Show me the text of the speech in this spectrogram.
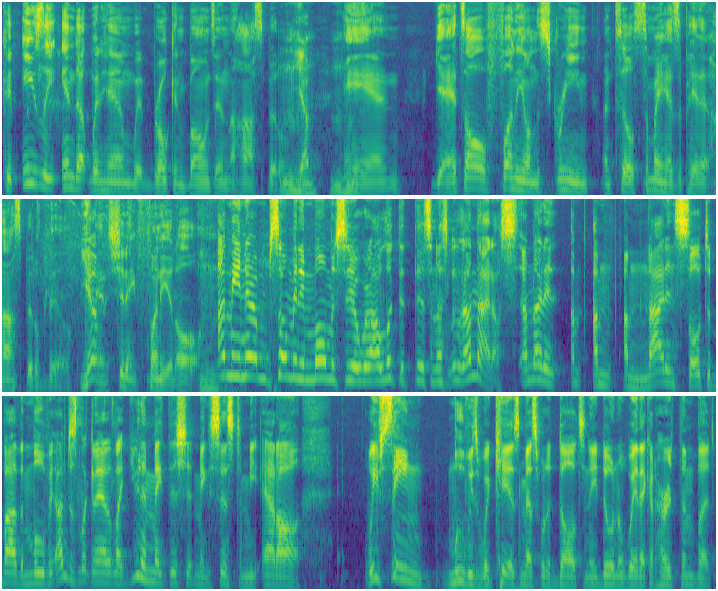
could easily end up with him with broken bones in the hospital. Mm-hmm. Yep. Mm-hmm. And yeah, it's all funny on the screen until somebody has to pay that hospital bill. Yep. And shit ain't funny at all. Mm-hmm. I mean, there are so many moments here where I looked at this and I said, "Look, I'm not, I'm not, in, I'm, I'm, I'm not insulted by the movie. I'm just looking at it like you didn't make this shit make sense to me at all." We've seen movies where kids mess with adults and they do it in a way that could hurt them, but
